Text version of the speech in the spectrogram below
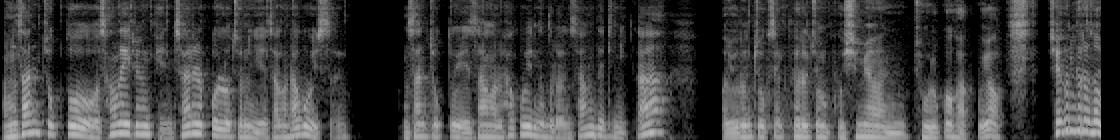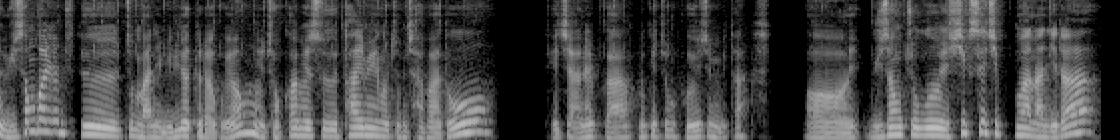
방산 쪽도 상당히 좀 괜찮을 걸로 저는 예상을 하고 있어요. 방산 쪽도 예상을 하고 있는 그런 상황들이니까 어, 이런 쪽 섹터를 좀 보시면 좋을 것 같고요. 최근 들어서 위성 관련주들 좀 많이 밀렸더라고요. 저가 매수 타이밍을 좀 잡아도 되지 않을까 그렇게 좀 보여집니다. 어, 위성 쪽은 6G뿐만 아니라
